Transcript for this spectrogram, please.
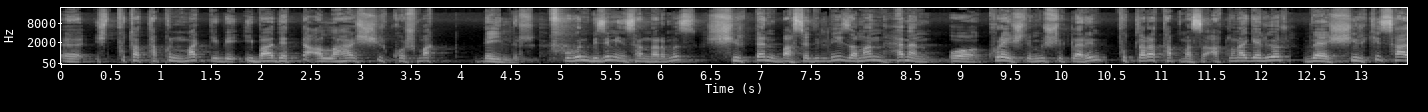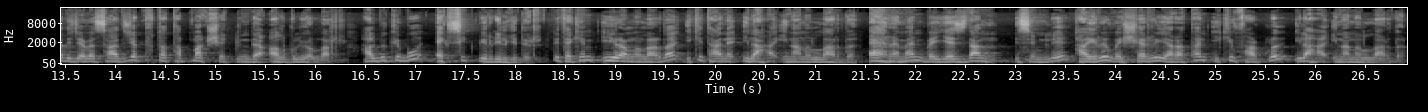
e, işte puta tapınmak gibi ibadette Allah'a şirk koşmak değildir. Bugün bizim insanlarımız şirkten bahsedildiği zaman hemen o Kureyşli müşriklerin putlara tapması aklına geliyor ve şirki sadece ve sadece puta tapmak şeklinde algılıyorlar. Halbuki bu eksik bir bilgidir. Nitekim İranlılarda iki tane ilaha inanırlardı. Ehremen ve Yezdan isimli hayrı ve şerri yaratan iki farklı ilaha inanırlardı.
